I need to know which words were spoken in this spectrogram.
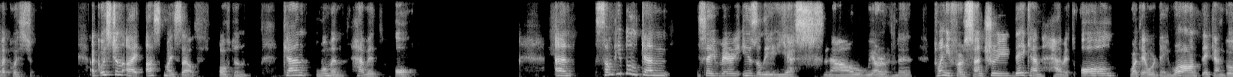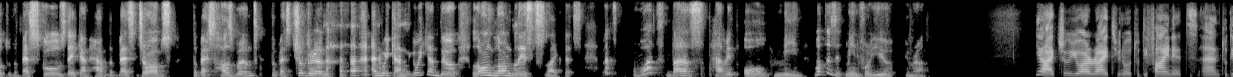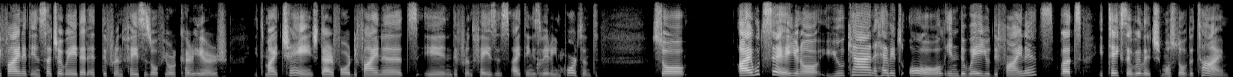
have a question. A question I ask myself often can women have it all? And some people can say very easily, yes, now we are in the 21st century, they can have it all, whatever they want. They can go to the best schools, they can have the best jobs, the best husband, the best children, and we can we can do long, long lists like this. But what does have it all mean? What does it mean for you, Imran? Yeah, actually, you are right, you know, to define it and to define it in such a way that at different phases of your career, it might change. Therefore, define it in different phases, I think is very important. So I would say, you know, you can have it all in the way you define it, but it takes a village most of the time.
